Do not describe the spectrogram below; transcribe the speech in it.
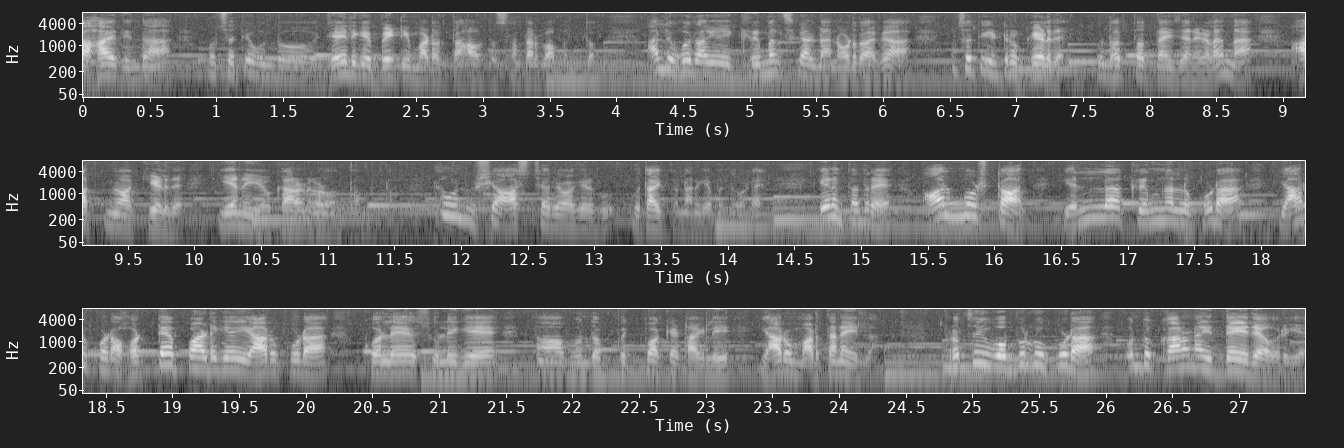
ಸಹಾಯದಿಂದ ಒಂದು ಸತಿ ಒಂದು ಜೈಲಿಗೆ ಭೇಟಿ ಮಾಡುವಂತಹ ಒಂದು ಸಂದರ್ಭ ಬಂತು. ಅಲ್ಲಿ ಹೋದಾಗ ಈ ಕ್ರಿಮಿನಲ್ಸ್ಗಳನ್ನ ನೋಡಿದಾಗ ಒಂದು ಸತಿ ಇಂಟರ್ವ್ಯೂ ಕೇಳಿದೆ. ಒಂದು ಹತ್ತು ಹದಿನೈದು ಜನಗಳನ್ನು ಆತ್ಮೀಯವಾಗಿ ಕೇಳಿದೆ. ಏನು ಇವು ಕಾರಣಗಳು ಅಂತ ಒಂದು ವಿಷಯ ಆಶ್ಚರ್ಯವಾಗಿ ಗೊತ್ತಾಯಿತು ನನಗೆ ಬಂದೊಡೆ ಏನಂತಂದರೆ ಆಲ್ಮೋಸ್ಟ್ ಆಲ್ ಎಲ್ಲ ಕ್ರಿಮಿನಲ್ಲು ಕೂಡ ಯಾರು ಕೂಡ ಹೊಟ್ಟೆಪಾಡಿಗೆ ಯಾರು ಕೂಡ ಕೊಲೆ, ಸುಲಿಗೆ ಒಂದು ಪಿಕ್ ಪಾಕೆಟ್ ಆಗಲಿ ಯಾರೂ ಮಾಡ್ತಾನೇ ಇಲ್ಲ. ಪ್ರತಿ ಒಬ್ಬರಿಗೂ ಕೂಡ ಒಂದು ಕಾರಣ ಇದ್ದೇ ಇದೆ ಅವರಿಗೆ.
